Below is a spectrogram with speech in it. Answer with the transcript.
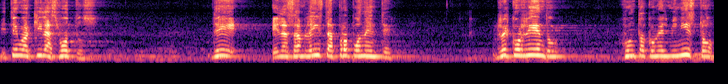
y tengo aquí las fotos, de el asambleísta proponente recorriendo junto con el ministro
